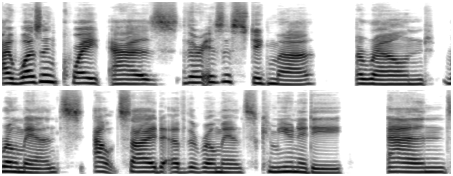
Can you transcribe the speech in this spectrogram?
I wasn't quite as there is a stigma around romance outside of the romance community. And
